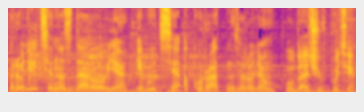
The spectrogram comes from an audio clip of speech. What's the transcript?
Рулите на здоровье и будьте аккуратны за рулем. Удачи в пути.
